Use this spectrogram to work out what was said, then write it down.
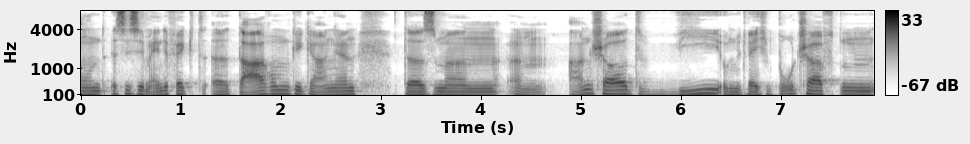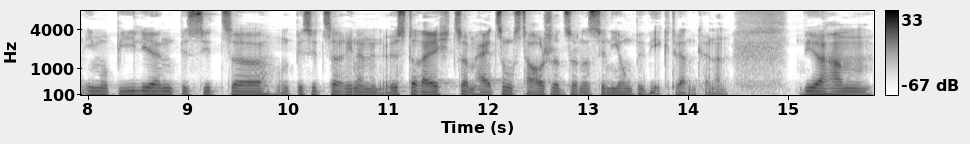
und es ist im Endeffekt äh, darum gegangen, dass man ähm, anschaut, wie und mit welchen Botschaften Immobilienbesitzer und Besitzerinnen in Österreich zu einem Heizungstausch oder zu einer Sanierung bewegt werden können. Wir haben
